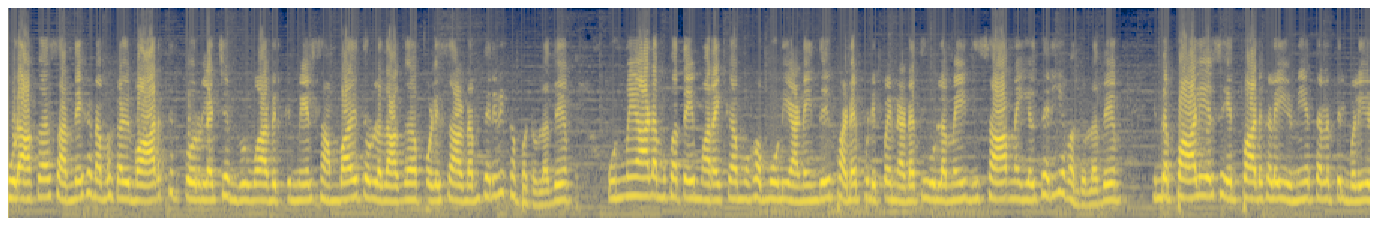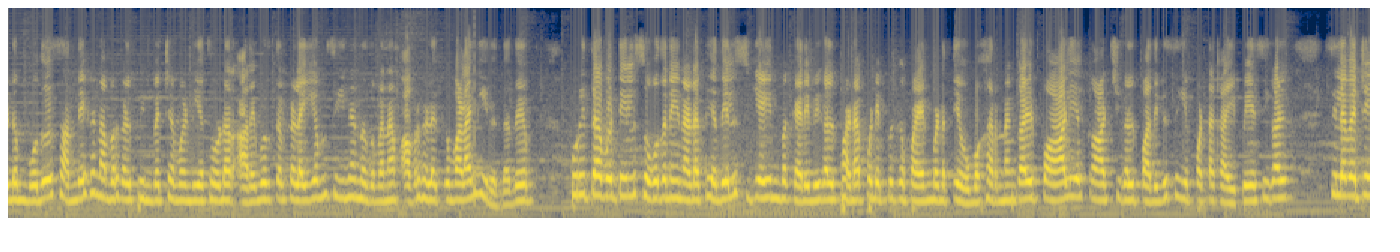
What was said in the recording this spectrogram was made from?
ஊடாக சந்தேக நபர்கள் வாரத்திற்கு ஒரு லட்சம் ரூபாவிற்கு மேல் சம்பாதித்துள்ளதாக போலீசாரிடம் தெரிவிக்கப்பட்டுள்ளது. உண்மையான முகத்தை மறைக்க முகமூடி அணிந்து படப்பிடிப்பை நடத்தியுள்ளமை விசாரணையில் தெரிய வந்துள்ளது இந்த பாலியல் செயற்பாடுகளை இணையதளத்தில் வெளியிடும் போது சந்தேக நபர்கள் பின்பற்ற வேண்டிய தொடர் அறிவுறுத்தல்களையும் சீன நிறுவனம் அவர்களுக்கு வழங்கியிருந்தது. குறித்த வீட்டில் சோதனை நடத்தியதில் சுய இன்ப கருவிகள் படப்பிடிப்புக்கு பயன்படுத்திய உபகரணங்கள் பாலியல் காட்சிகள் பதிவு செய்யப்பட்ட கைபேசிகள் சிலவற்றை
